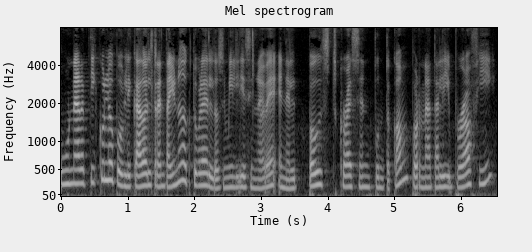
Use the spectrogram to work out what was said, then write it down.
un artículo publicado el 31 de octubre del 2019 en el postcrescent.com por Natalie Brophy,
